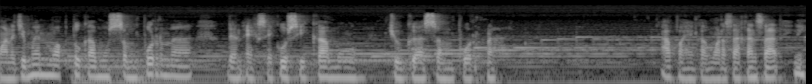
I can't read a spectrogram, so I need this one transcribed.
manajemen waktu kamu sempurna, dan eksekusi kamu juga sempurna. Apa yang kamu rasakan saat ini?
